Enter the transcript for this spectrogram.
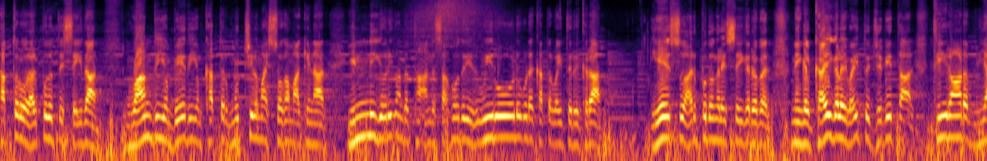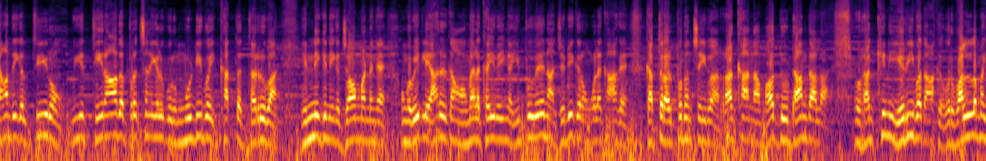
கத்தர் ஒரு அற்புதத்தை செய்தார். வாந்தியும் பேதியும் கத்தர் முற்றிலுமாய் சுகமாக்கினார். இன்னைக்கு வரைக்கும் அந்த தா- அந்த சகோதரி உயிரோடு கூட கத்தர் வைத்திருக்கிறார். இயேசு அற்புதங்களை செய்கிறவர். நீங்கள் கைகளை வைத்து ஜெபித்தால் தீராத வியாதிகள் தீரும். உயிர் தீராத பிரச்சனைகளுக்கு ஒரு முடிவை கத்த தருவார். இன்னைக்கு நீங்கள் ஜெபம் பண்ணுங்க. உங்கள் வீட்டில் யார் இருக்காங்க? அவங்க மேலே கை வைங்க. இப்போவே நான் ஜெபிக்கிறேன் உங்களுக்காக. கத்தர் அற்புதம் செய்வார். ரகானா மது டாந்தாலா. ஒரு அக்கினி எரிவதாக ஒரு வல்லமை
